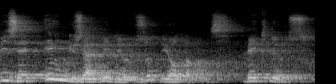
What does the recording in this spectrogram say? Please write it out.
bize en güzel videonuzu yollamanız. Bekliyoruz.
